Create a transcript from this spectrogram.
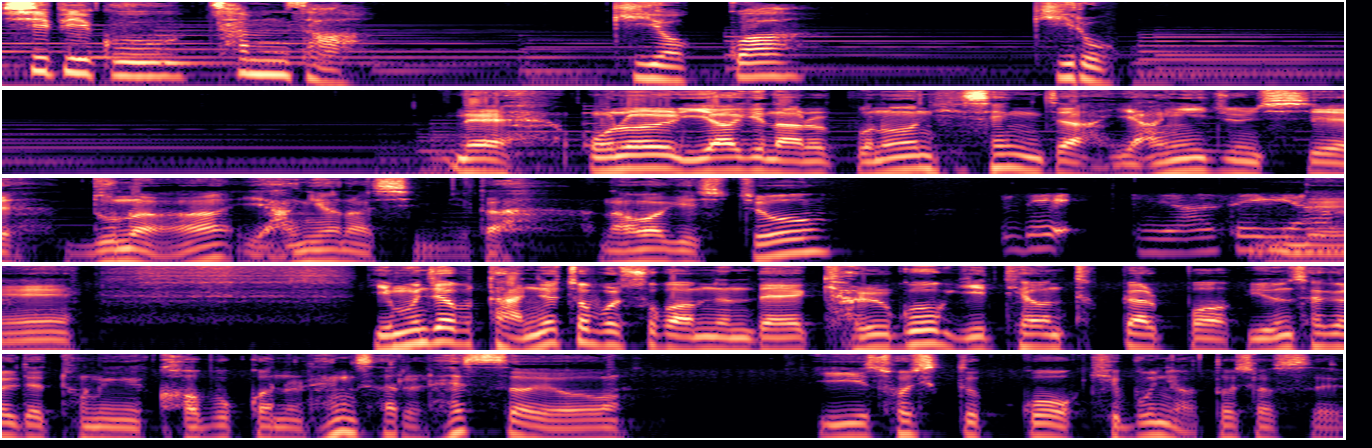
(12구) 참사 기억과 기록 네, 오늘 이야기 나눌 분은 희생자 양희준 씨의 누나 양현아 씨입니다. 나와 계시죠? 네, 안녕하세요. 네. 이 문제부터 안 여쭤볼 수가 없는데 결국 이태원 특별법 윤석열 대통령이 거부권을 행사를 했어요. 이 소식 듣고 기분이 어떠셨어요?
